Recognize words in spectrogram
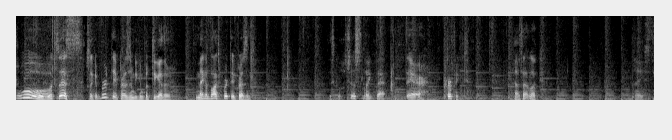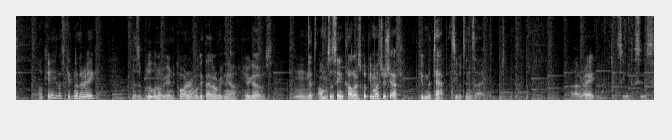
Ooh, what's this? Looks like a birthday present we can put together. Mega Bloks birthday present. This goes just like that. There. Perfect. How's that look? Nice. Okay, let's get another egg. There's a blue one over here in the corner. We'll get that out right now. Here it goes. Hmm, that's almost the same color as Cookie Monster Chef. Give him a tap and see what's inside. Alright, let's see what this is.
